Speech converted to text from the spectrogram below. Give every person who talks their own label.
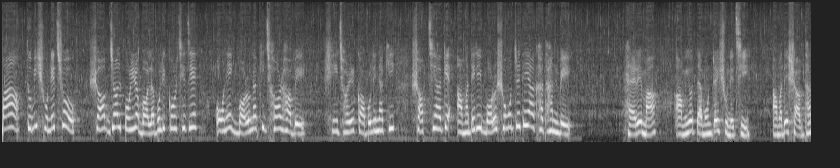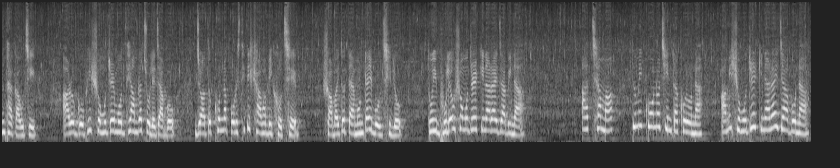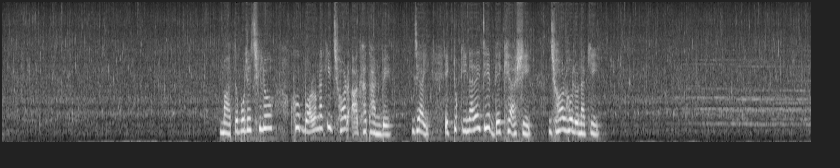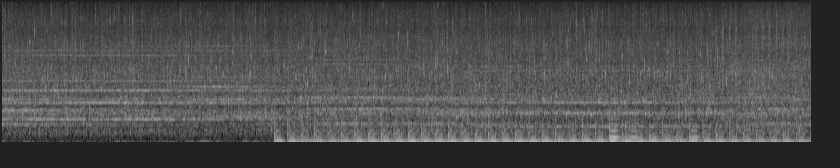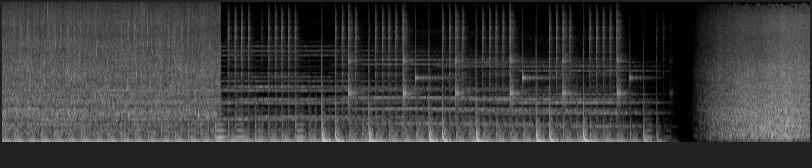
Speaker 1: মা, তুমি শুনেছ? সব জল পরীরা বলা বলি করছে যে অনেক বড় নাকি ঝড় হবে। সেই ঝড়ের কবলে নাকি সবচেয়ে আগে আমাদের এই বড় সমুদ্রেতেই আঘাত হানবে। হ্যাঁ রে মা, আমিও তেমনটাই শুনেছি। আমাদের সাবধান থাকা উচিত। আরও গভীর সমুদ্রের মধ্যে আমরা চলে যাব। যতক্ষণ না পরিস্থিতি স্বাভাবিক হচ্ছে। সবাই তো তেমনটাই বলছিল, তুই ভুলেও সমুদ্রের কিনারায় যাবি না। আচ্ছা মা তুমি কোনো চিন্তা করো না, আমি সমুদ্রের কিনারায় যাব না। মা তো বলেছিল, খুব বড় নাকি ঝড় আঘাত আনবে। যাই, একটু কিনারায় যেয়ে দেখে আসি, ঝড় হলো নাকি।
